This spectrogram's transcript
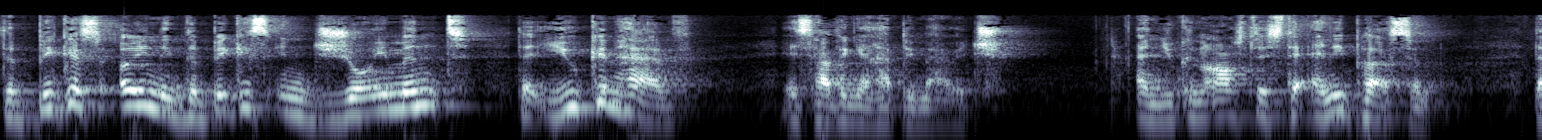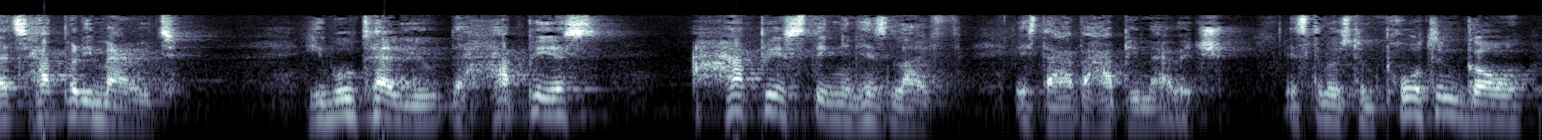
the biggest oinig, the biggest enjoyment that you can have is having a happy marriage. And you can ask this to any person that's happily married. He will tell you the happiest, happiest thing in his life is to have a happy marriage. It's the most important goal.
